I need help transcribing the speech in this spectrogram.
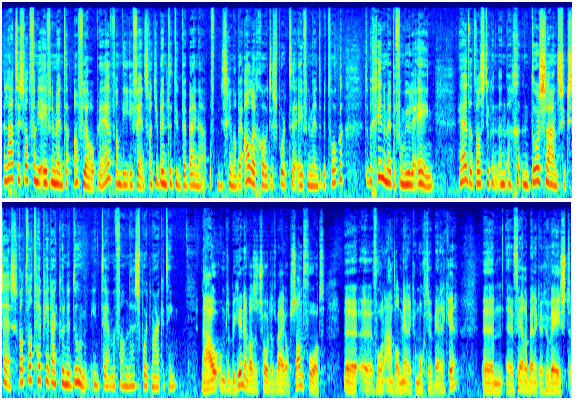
En laat eens wat van die evenementen aflopen, hè, van die events. Want je bent natuurlijk bij bijna, of misschien wel bij alle grote sportevenementen betrokken. Te beginnen met de Formule 1. Hè, dat was natuurlijk een, een, een, doorslaand succes. Wat, wat heb je daar kunnen doen in termen van uh, sportmarketing? Nou, om te beginnen was het zo dat wij op Zandvoort uh, voor een aantal merken mochten werken. Ehm, verder ben ik er geweest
